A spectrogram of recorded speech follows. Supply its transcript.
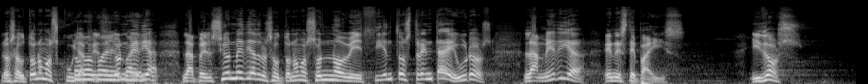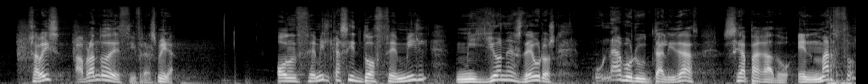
Los autónomos cuya ¿Cómo con el pensión media, 40? la pensión media de los autónomos son 930 euros, la media en este país. Y dos, ¿sabéis? Hablando de cifras, mira, 11.000, casi 12.000 millones de euros. Una brutalidad se ha pagado en marzo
